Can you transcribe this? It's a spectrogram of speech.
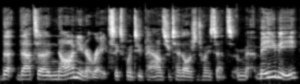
That, that's a non unit rate, 6.2 pounds for $10.20. Maybe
